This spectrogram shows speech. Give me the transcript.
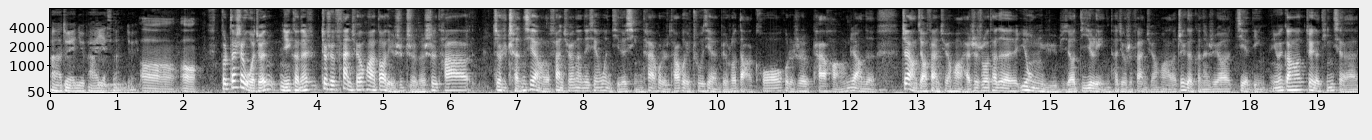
啊、对，女排也算对。哦哦，不是，但是我觉得你可能就是饭圈化，到底是指的是它就是呈现了饭圈的那些问题的形态，或者它会出现，比如说打 call 或者是排行这样的，这样叫饭圈化，还是说它的用语比较低龄，它就是饭圈化了？这个可能是要界定，因为刚刚这个听起来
